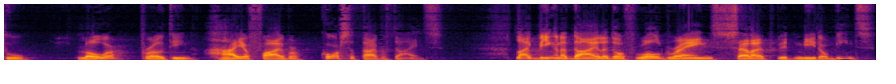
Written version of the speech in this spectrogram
to lower protein, higher fiber, coarser type of diets, like being on a diet of whole grains, salad with meat or beans.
